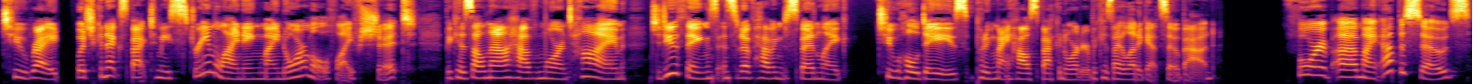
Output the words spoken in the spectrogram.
to write, which connects back to me streamlining my normal life shit because I'll now have more time to do things instead of having to spend like two whole days putting my house back in order because I let it get so bad. For uh, my episodes,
